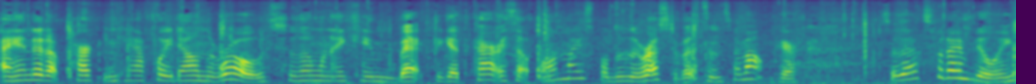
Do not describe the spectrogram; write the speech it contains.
I ended up parking halfway down the road. So then when I came back to get the car, I thought, well, I might as well do the rest of it since I'm out here. So that's what I'm doing.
